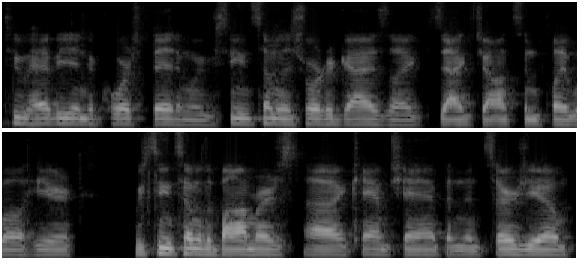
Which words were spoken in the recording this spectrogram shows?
too heavy into course fit. And we've seen some of the shorter guys like Zach Johnson play well here. We've seen some of the bombers, uh, Cam Champ, and then Sergio.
